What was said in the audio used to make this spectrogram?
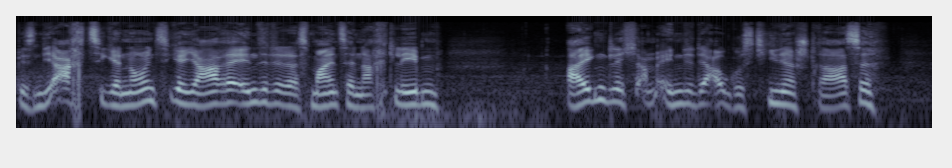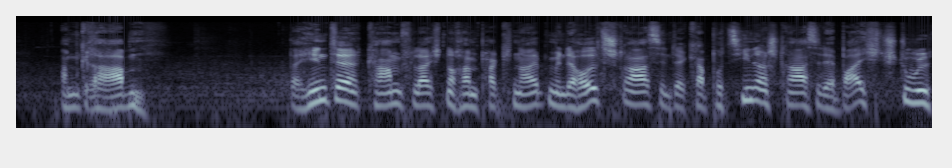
Bis in die 80er, 90er Jahre endete das Mainzer Nachtleben eigentlich am Ende der Augustinerstraße am Graben. Dahinter kamen vielleicht noch ein paar Kneipen in der Holzstraße, in der Kapuzinerstraße, der Beichtstuhl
